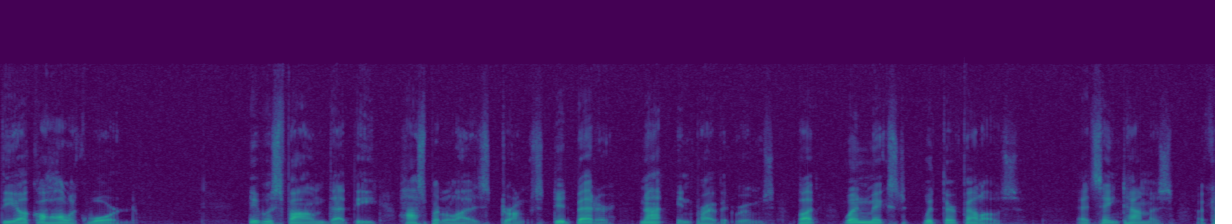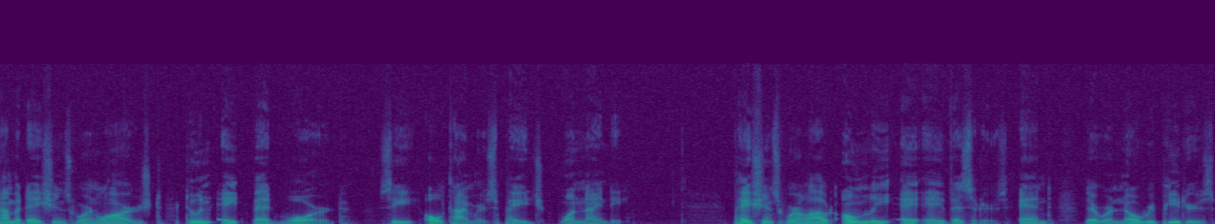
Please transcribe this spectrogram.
The Alcoholic Ward. It was found that the hospitalized drunks did better, not in private rooms, but when mixed with their fellows. At St. Thomas, accommodations were enlarged to an eight bed ward. See Old Timers, page 190. Patients were allowed only AA visitors, and there were no repeaters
